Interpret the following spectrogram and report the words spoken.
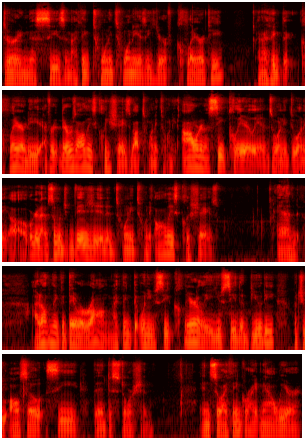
during this season. I think 2020 is a year of clarity. And I think that clarity, ever, there was all these cliches about 2020. Oh, we're going to see clearly in 2020. Oh, we're going to have so much vision in 2020. All these cliches. And I don't think that they were wrong. I think that when you see clearly, you see the beauty, but you also see the distortion. And so I think right now we are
